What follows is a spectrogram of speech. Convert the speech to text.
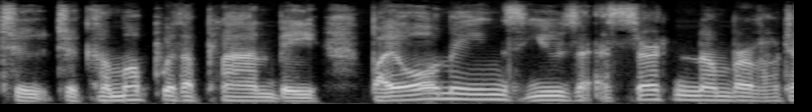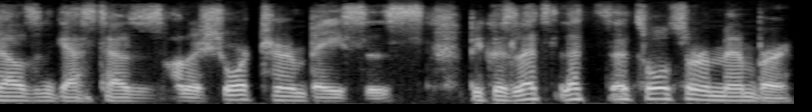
to to come up with a plan B. By all means, use a certain number of hotels and guest houses on a short term basis because let's let's let's also remember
